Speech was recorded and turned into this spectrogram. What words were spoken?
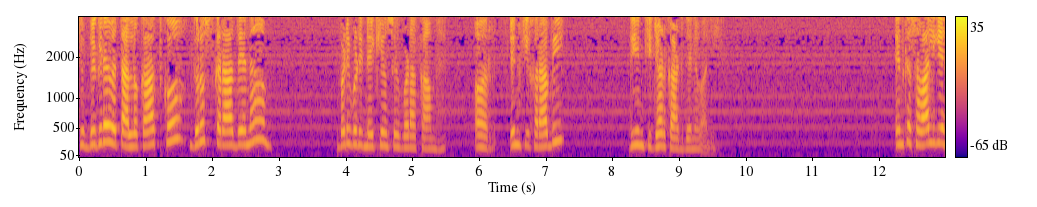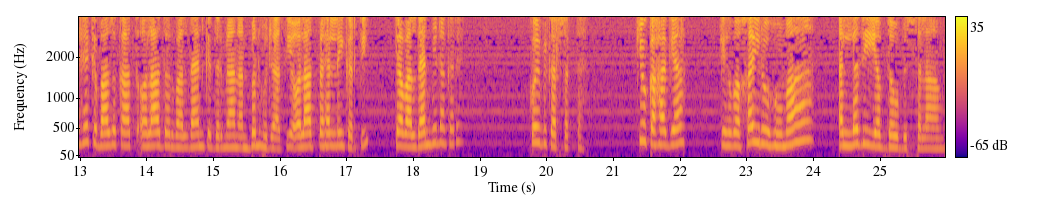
कि बिगड़े हुए ताल्लुकात को दुरुस्त करा देना बड़ी बड़ी नेकियों से बड़ा काम है, और इनकी खराबी दीन की जड़ काट देने वाली इनका सवाल यह है कि बाजुकात औलाद और वालदेन के दरमियान अनबन हो जाती है औलाद पहल नहीं करती, क्या वालदेन भी ना करे? कोई भी कर सकता है। क्यों कहा गया कि वह खैरुहुमा अल्लदी अब्दो बिसलाम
